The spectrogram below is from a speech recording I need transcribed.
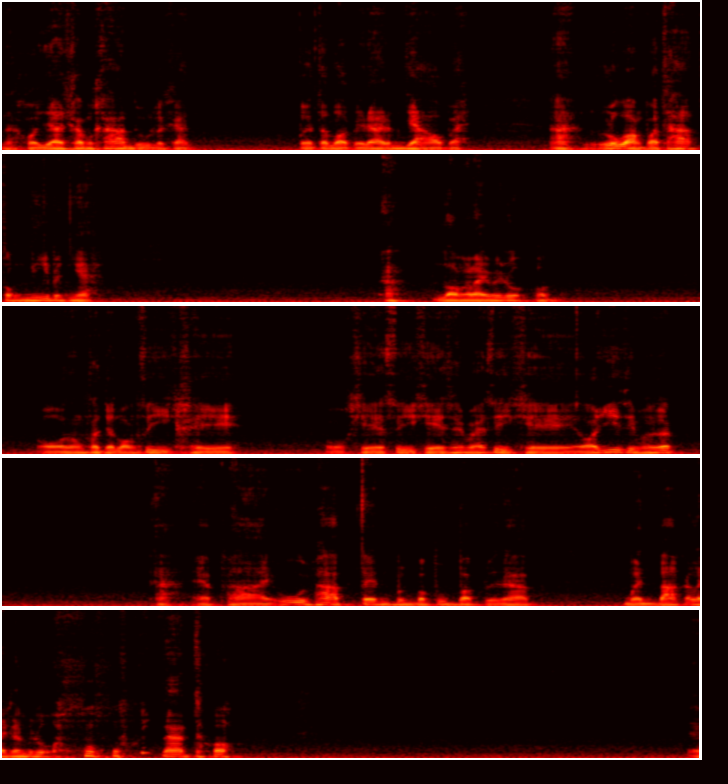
นะขออนุญาตข้ามๆดูแล้วกัน เปิดตลอดไม่ได้น้ำยาวไป อะ ระหว่างปะทะตรงนี้เป็นไง อะ ลองอะไรไม่รู้ผม อ๋อต้องจะลอง 4K โอเค 4K ใช่ไหม 4K 120เฮิร์ตอะแอปพลายอุ้ยภาพเต้นปุ๊บปั๊บปุ๊บปั๊บเลยนะครับ เหมือนบั๊กอะไรกันไม่รู้ หน้าจอ เอ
